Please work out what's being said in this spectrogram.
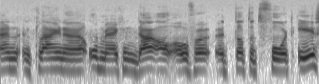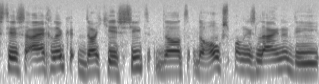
En een kleine opmerking daar al over, dat het voor het eerst is eigenlijk dat je ziet dat de hoogspanningslijnen, die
